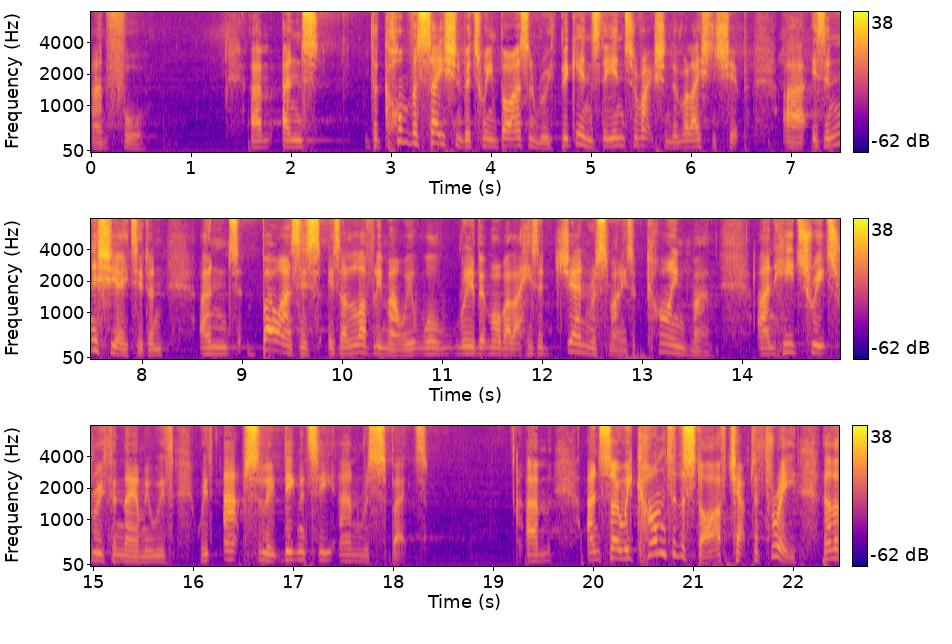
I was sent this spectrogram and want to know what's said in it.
and for. Um, and the conversation between Boaz and Ruth begins, the interaction, the relationship uh, is initiated. And, and Boaz is, is a lovely man. We, will read a bit more about that. He's a generous man, he's a kind man. And he treats Ruth and Naomi with, with absolute dignity and respect. Um, and so we come to the start of chapter 3. Now, the,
